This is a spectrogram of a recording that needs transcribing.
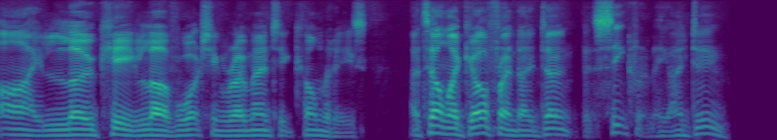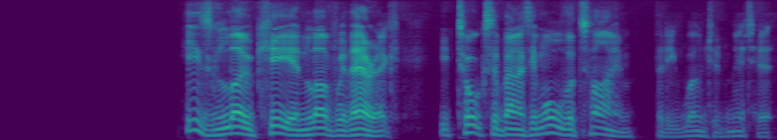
I low key love watching romantic comedies. I tell my girlfriend I don't, but secretly I do. He's low key in love with Eric. He talks about him all the time, but he won't admit it.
